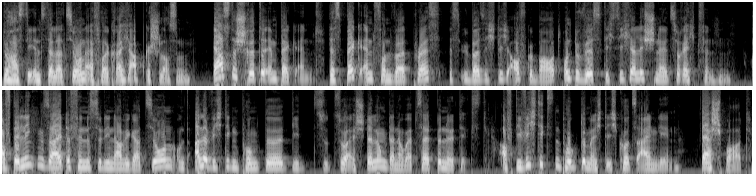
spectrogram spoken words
Du hast die Installation erfolgreich abgeschlossen. Erste Schritte im Backend. Das Backend von WordPress ist übersichtlich aufgebaut und du wirst dich sicherlich schnell zurechtfinden. Auf der linken Seite findest du die Navigation und alle wichtigen Punkte, die du zur Erstellung deiner Website benötigst. Auf die wichtigsten Punkte möchte ich kurz eingehen. Dashboard.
